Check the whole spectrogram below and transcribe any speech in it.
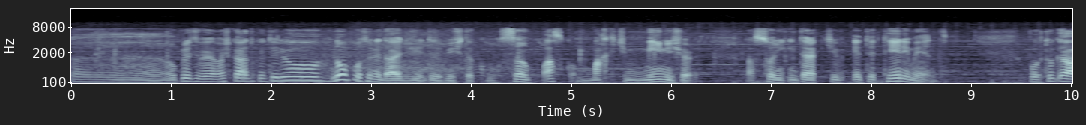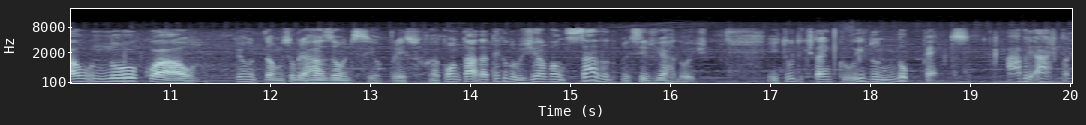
Ah, o preço é mais caro que o anterior. Numa oportunidade de entrevista com Sam Pascoal, Marketing Manager da Sony Interactive Entertainment Portugal, no qual perguntamos sobre a razão de seu preço. Foi apontada a tecnologia avançada do PlayStation VR 2 e tudo que está incluído no pack. Abre aspas.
